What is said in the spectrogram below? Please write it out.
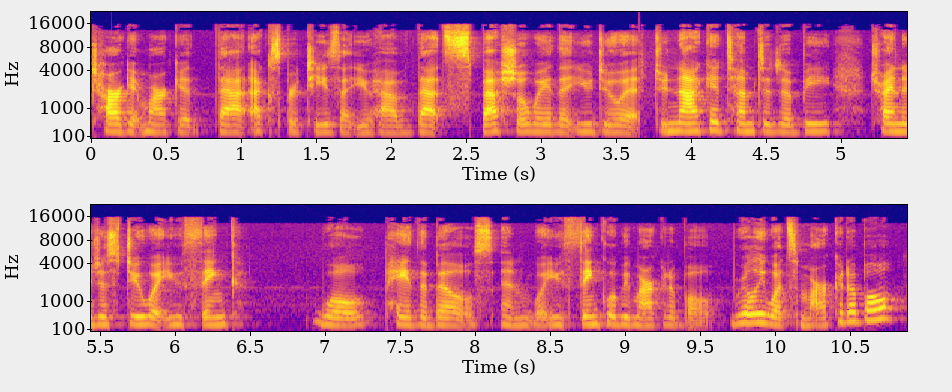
target market, that expertise that you have, that special way that you do it. Do not get tempted to be trying to just do what you think will pay the bills and what you think will be marketable. Really, what's marketable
